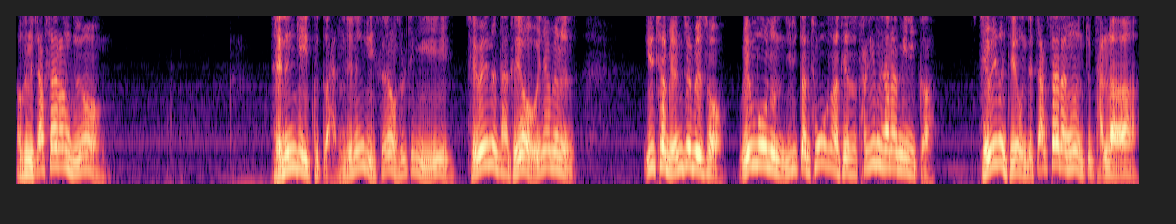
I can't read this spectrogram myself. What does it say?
아 그리고 짝사랑도요. 되는 게 있고 또 안 되는 게 있어요. 솔직히 재회는 다 돼요. 왜냐면은 1차 면접에서 외모는 일단 통과가 돼서 사귄 사람이니까 재회는 돼요. 근데 짝사랑은 좀 달라.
